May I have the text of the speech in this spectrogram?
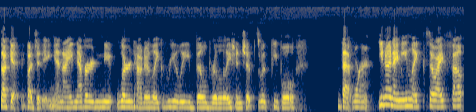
suck at budgeting and I never knew, learned how to like really build relationships with people that weren't you know what i mean? Like so i felt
